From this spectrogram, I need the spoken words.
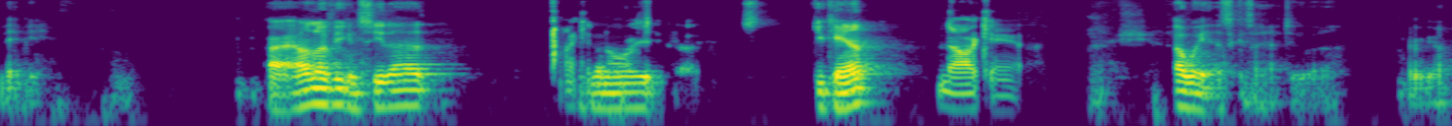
Maybe. All right, I don't know if you can see that. I can know not where see you- that. You can't. No, I can't. Oh. Oh wait, that's because I have to. Uh, there we go.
